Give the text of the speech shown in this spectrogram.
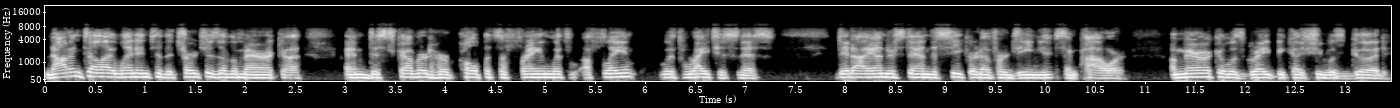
Not until I went into the churches of America and discovered her pulpits aflame with aflame with righteousness did I understand the secret of her genius and power. America was great because she was good.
